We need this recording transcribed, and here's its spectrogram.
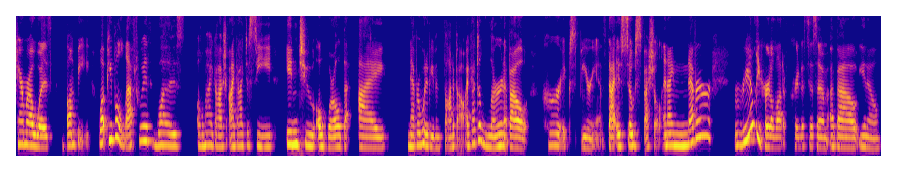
camera was bumpy. What people left with was, oh my gosh, I got to see into a world that I never would have even thought about. I got to learn about her experience. That is so special. And I never really heard a lot of criticism about, you know,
